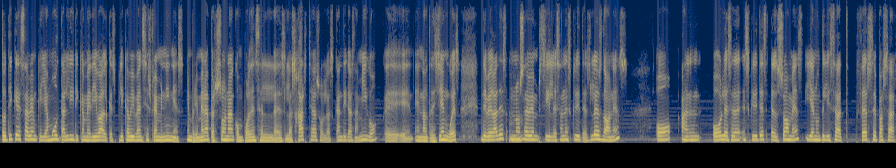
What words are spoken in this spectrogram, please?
tot i que sabem que hi ha molta lírica medieval que explica vivències femenines en primera persona, com poden ser les, les harxes o les càntiques d'amigo eh, en, en altres llengües, de vegades mm -hmm. no sabem si les han escrites les dones o, han, o les han escrites els homes i han utilitzat fer-se passar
